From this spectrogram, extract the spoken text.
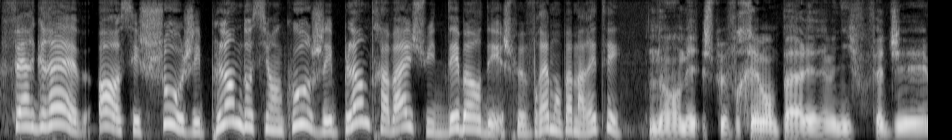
Faire grève? Oh, c'est chaud, j'ai plein de dossiers en cours, j'ai plein de travail, je suis débordée, je peux vraiment pas m'arrêter. Non, mais je peux vraiment pas aller à la manif. En fait, j'ai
